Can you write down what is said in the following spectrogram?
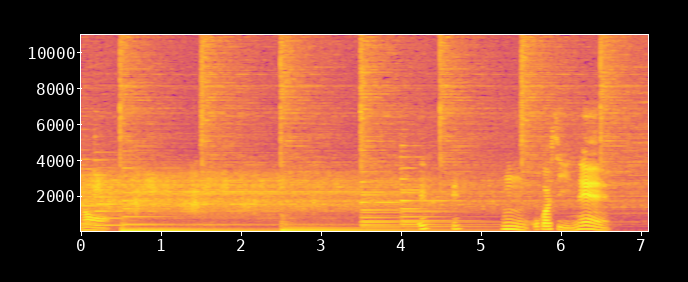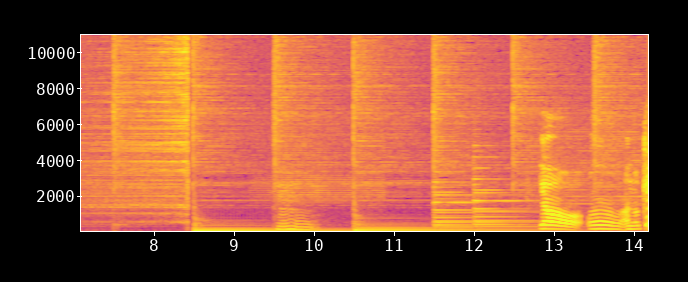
な？ええ？うん、おかしいね。うん。いや、うん、あの、ケ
